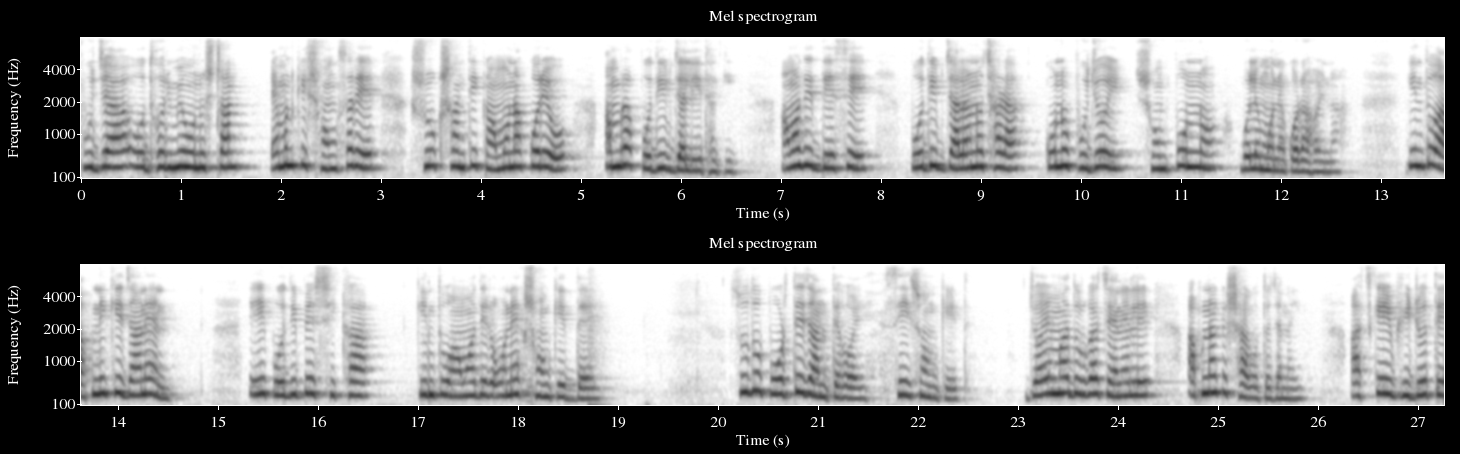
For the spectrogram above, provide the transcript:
পূজা ও ধর্মীয় অনুষ্ঠান, এমনকি সংসারের সুখ শান্তি কামনা করেও আমরা প্রদীপ জ্বালিয়ে থাকি। আমাদের দেশে প্রদীপ জ্বালানো ছাড়া কোনো পুজোই সম্পূর্ণ বলে মনে করা হয় না। কিন্তু আপনি কি জানেন, এই প্রদীপের শিখা কিন্তু আমাদের অনেক সংকেত দেয়। শুধু পড়তে জানতে হয়, সেই সংকেত। জয় মা দুর্গা চ্যানেলে আপনাকে স্বাগত জানাই। আজকে এই ভিডিওতে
